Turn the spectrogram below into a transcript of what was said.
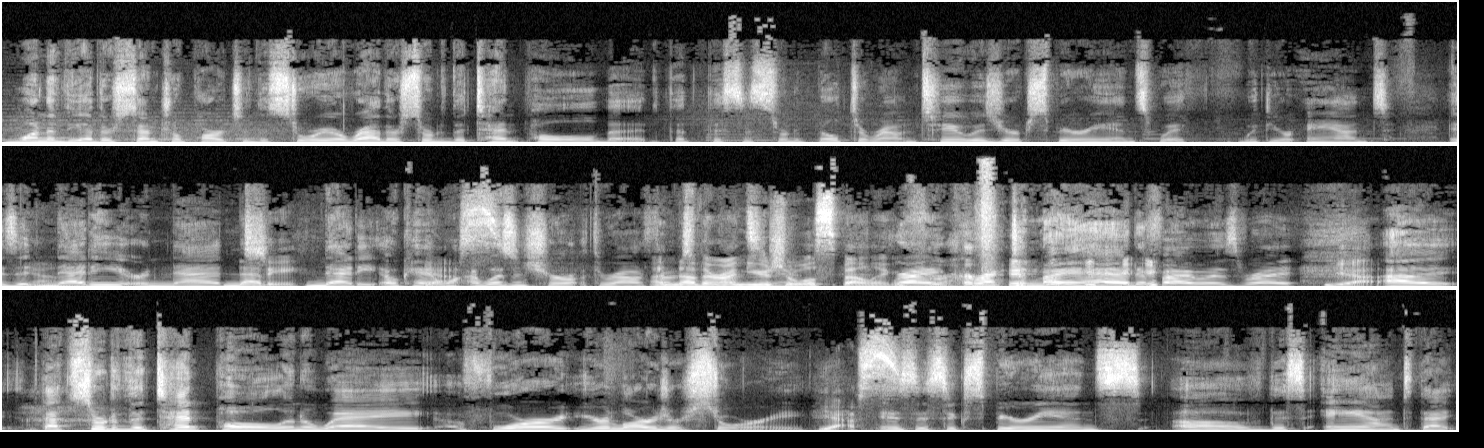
One of the other central parts of the story, or rather, sort of the tent pole that, that this is sort of built around too, is your experience with with your aunt. Is it Yeah. Nettie or Net? Nettie. Nettie. Okay, I Yes. I wasn't sure throughout. if I was Another unusual it. spelling Right, correct in my head if I was right. Yeah. Uh, that's sort of the tent pole in a way for your larger story. Yes. Is this experience of this aunt that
